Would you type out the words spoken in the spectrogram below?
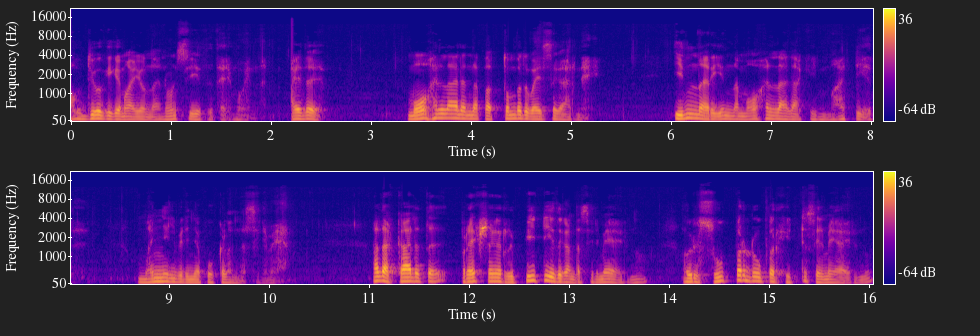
ഔദ്യോഗികമായി ഒന്ന് അനൗൺസ് ചെയ്ത് തരുമോ എന്ന്? അതായത് മോഹൻലാൽ എന്ന പത്തൊമ്പത് വയസ്സുകാരനെ ഇന്നറിയുന്ന മോഹൻലാലാക്കി മാറ്റിയത് മഞ്ഞിൽ വിരിഞ്ഞ പൂക്കൾ എന്ന സിനിമയാണ്. അത് അക്കാലത്ത് പ്രേക്ഷകർ റിപ്പീറ്റ് ചെയ്ത് കണ്ട സിനിമയായിരുന്നു. ഒരു സൂപ്പർ ഡൂപ്പർ ഹിറ്റ് സിനിമയായിരുന്നു.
